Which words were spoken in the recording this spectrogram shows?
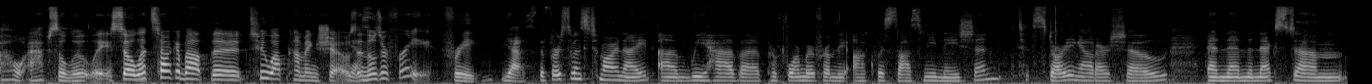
Oh absolutely. So let's talk about the two upcoming shows yes. and those are free. Free yes. The first one's tomorrow night. Um, we have a performer from the akwesasne nation starting out our show. And then the next um,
